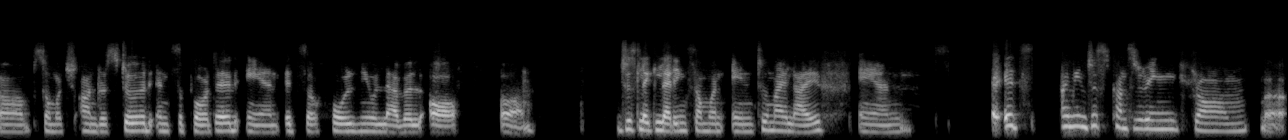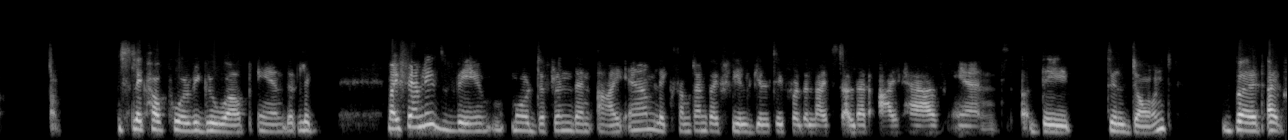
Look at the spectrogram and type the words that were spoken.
uh, so much understood and supported, and it's a whole new level of um, just like letting someone into my life, and it's. I mean, just considering from uh, just like how poor we grew up and like my family is way more different than I am. Like sometimes I feel guilty for the lifestyle that I have and uh, they still don't. But I've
